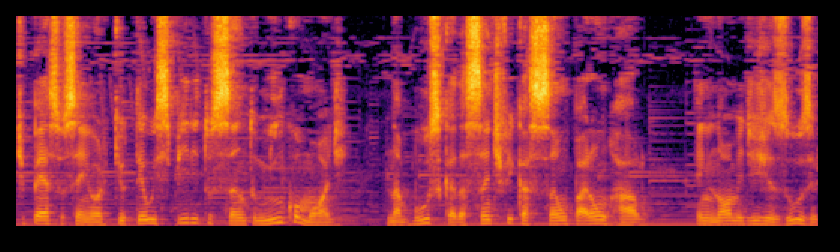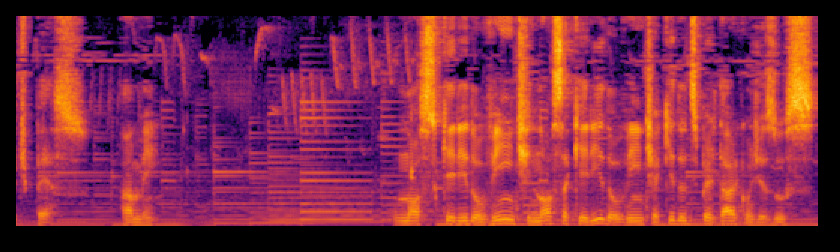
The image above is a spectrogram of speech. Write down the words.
Te peço, Senhor, que o teu Espírito Santo me incomode na busca da santificação para honrá-lo. Em nome de Jesus eu te peço. Amém. Nosso querido ouvinte, nossa querida ouvinte aqui do Despertar com Jesus,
